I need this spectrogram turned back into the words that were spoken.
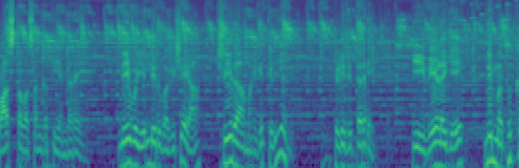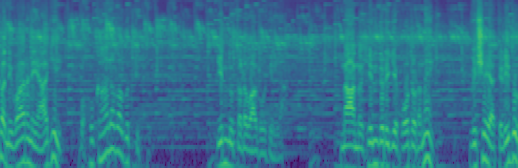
ವಾಸ್ತವ ಸಂಗತಿ ಎಂದರೆ ನೀವು ಇಲ್ಲಿರುವ ವಿಷಯ ಶ್ರೀರಾಮನಿಗೆ ತಿಳಿಯದು. ತಿಳಿದಿದ್ದರೆ ಈ ವೇಳೆಗೆ ನಿಮ್ಮ ದುಃಖ ನಿವಾರಣೆಯಾಗಿ ಬಹುಕಾಲವಾಗುತ್ತಿತ್ತು. ಇನ್ನು ತಡವಾಗುವುದಿಲ್ಲ. ನಾನು ಹಿಂದಿರುಗಿ ಹೋದೊಡನೆ ವಿಷಯ ತಿಳಿದು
